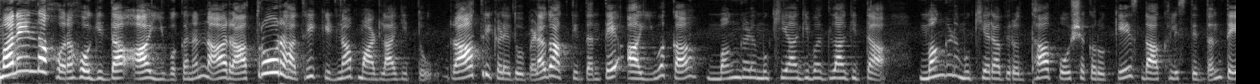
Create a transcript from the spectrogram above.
ಮನೆಯಿಂದ ಹೊರ ಹೋಗಿದ್ದ ಆ ಯುವಕನನ್ನ ರಾತ್ರೋರಾತ್ರಿ ಕಿಡ್ನಾಪ್ ಮಾಡಲಾಗಿತ್ತು. ರಾತ್ರಿ ಕಳೆದು ಬೆಳಗಾಗ್ತಿದ್ದಂತೆ ಆ ಯುವಕ ಮಂಗಳಮುಖಿಯಾಗಿ ಬದಲಾಗಿದ್ದ. ಮಂಗಳಮುಖಿಯರ ವಿರುದ್ಧ ಪೋಷಕರು ಕೇಸ್ ದಾಖಲಿಸುತ್ತಿದ್ದಂತೆ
